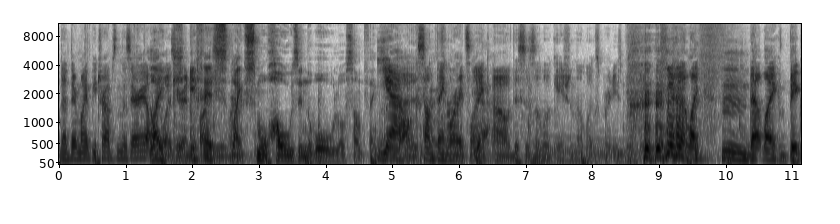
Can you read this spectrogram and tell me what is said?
that there might be traps in this area. Like Otherwise, you're in a if there's where- like small holes in the wall or something. that a dog Yeah, something where it's like, Yeah. oh, this is a location that looks pretty spooky. like, hmm, that like big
